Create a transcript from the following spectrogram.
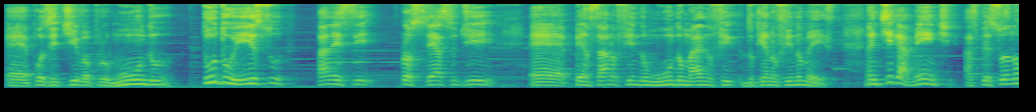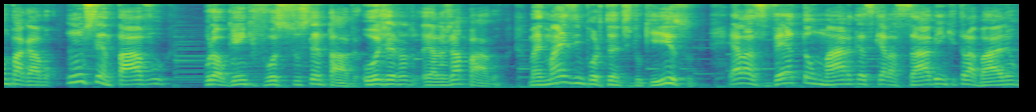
é, positiva para o mundo? Tudo isso está nesse processo de é, pensar no fim do mundo mais fim, do que no fim do mês. Antigamente, as pessoas não pagavam um centavo por alguém que fosse sustentável. Hoje elas já pagam. Mas mais importante do que isso, elas vetam marcas que elas sabem que trabalham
